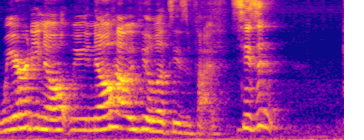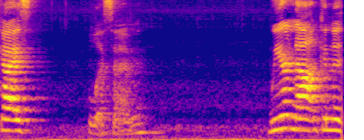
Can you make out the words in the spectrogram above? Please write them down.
we already know we know how we feel about season 5. Season. Guys, listen. We are not gonna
